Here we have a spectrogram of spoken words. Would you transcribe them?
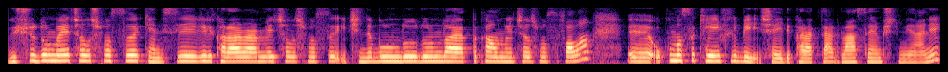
güçlü durmaya çalışması, kendisiyle ilgili karar vermeye çalışması, içinde bulunduğu durumda hayatta kalmaya çalışması falan e, okuması keyifli bir şeydi karakterdi. Ben sevmiştim yani.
